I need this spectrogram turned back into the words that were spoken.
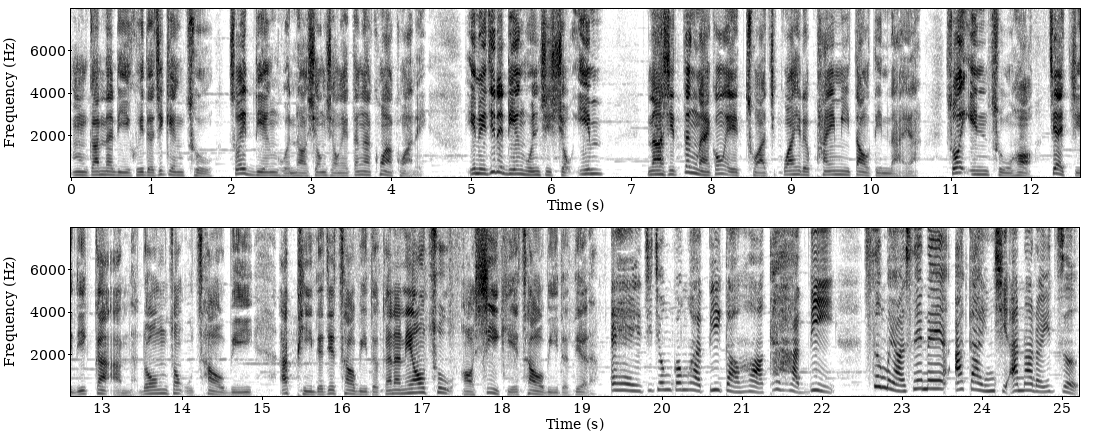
毋甘来离开着即间厝，所以灵魂吼常常会等下看看咧。因为即个灵魂是属阴，若是转来讲会带一寡迄个歹物斗阵来啊。所以因厝吼，即一日甲暗啦，拢总有臭味，啊，闻到这臭味，就敢若鸟鼠吼死去的臭味就对啦。诶，即种讲法比较吼较合理。算命先呢，啊，甲因是安怎来做？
